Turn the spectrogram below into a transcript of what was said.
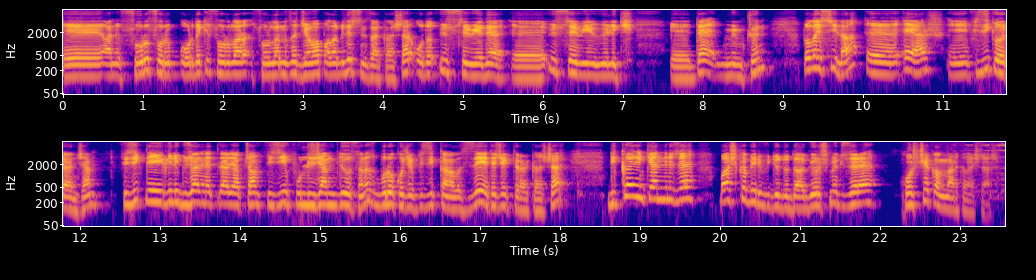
e, hani soru sorup oradaki sorular sorularınıza cevap alabilirsiniz arkadaşlar. O da üst seviyede e, üst seviye üyelik de mümkün. Dolayısıyla e, eğer e, fizik öğreneceğim, fizikle ilgili güzel netler yapacağım, fiziği fullleyeceğim diyorsanız Burak Hoca Fizik kanalı size yetecektir arkadaşlar. Dikkat edin kendinize. Başka bir videoda daha görüşmek üzere. Hoşçakalın arkadaşlar.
